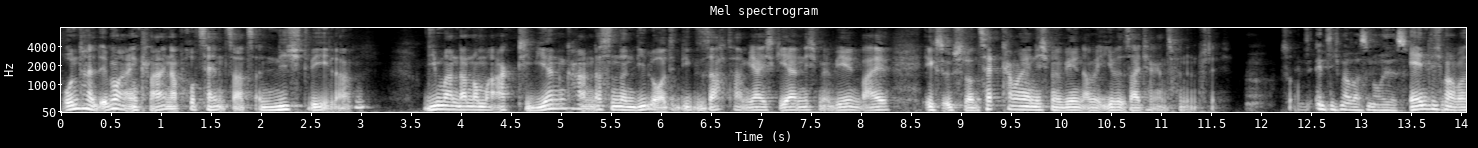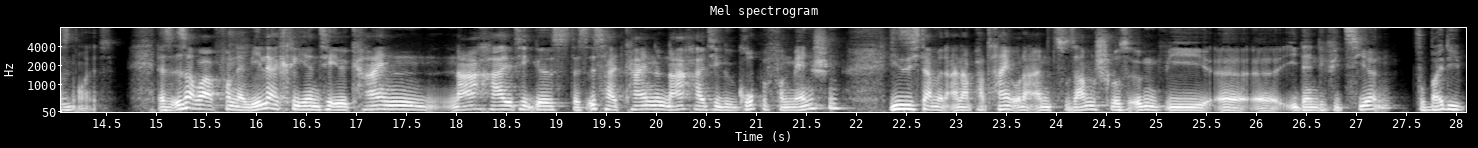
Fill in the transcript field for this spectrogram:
und halt immer ein kleiner Prozentsatz an Nichtwählern, die man dann nochmal aktivieren kann. Das sind dann die Leute, die gesagt haben, ja, ich gehe ja nicht mehr wählen, weil XYZ kann man ja nicht mehr wählen, aber ihr seid ja ganz vernünftig. So. Endlich mal was Neues. Endlich mal was Neues. Das ist aber von der Wählerklientel kein nachhaltiges, das ist halt keine nachhaltige Gruppe von Menschen, die sich da mit einer Partei oder einem Zusammenschluss irgendwie äh, äh, identifizieren. Wobei die,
